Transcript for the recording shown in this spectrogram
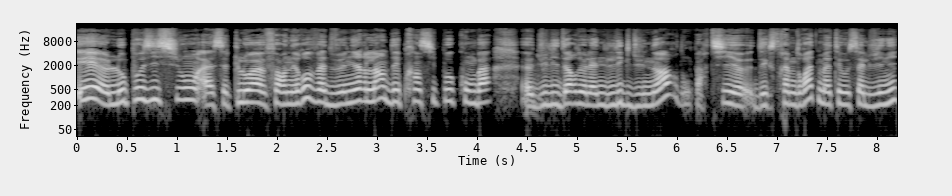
Et euh, l'opposition à cette loi Fornero va devenir l'un des principaux combats euh, du leader de la Ligue du Nord, donc parti d'extrême droite, Matteo Salvini.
